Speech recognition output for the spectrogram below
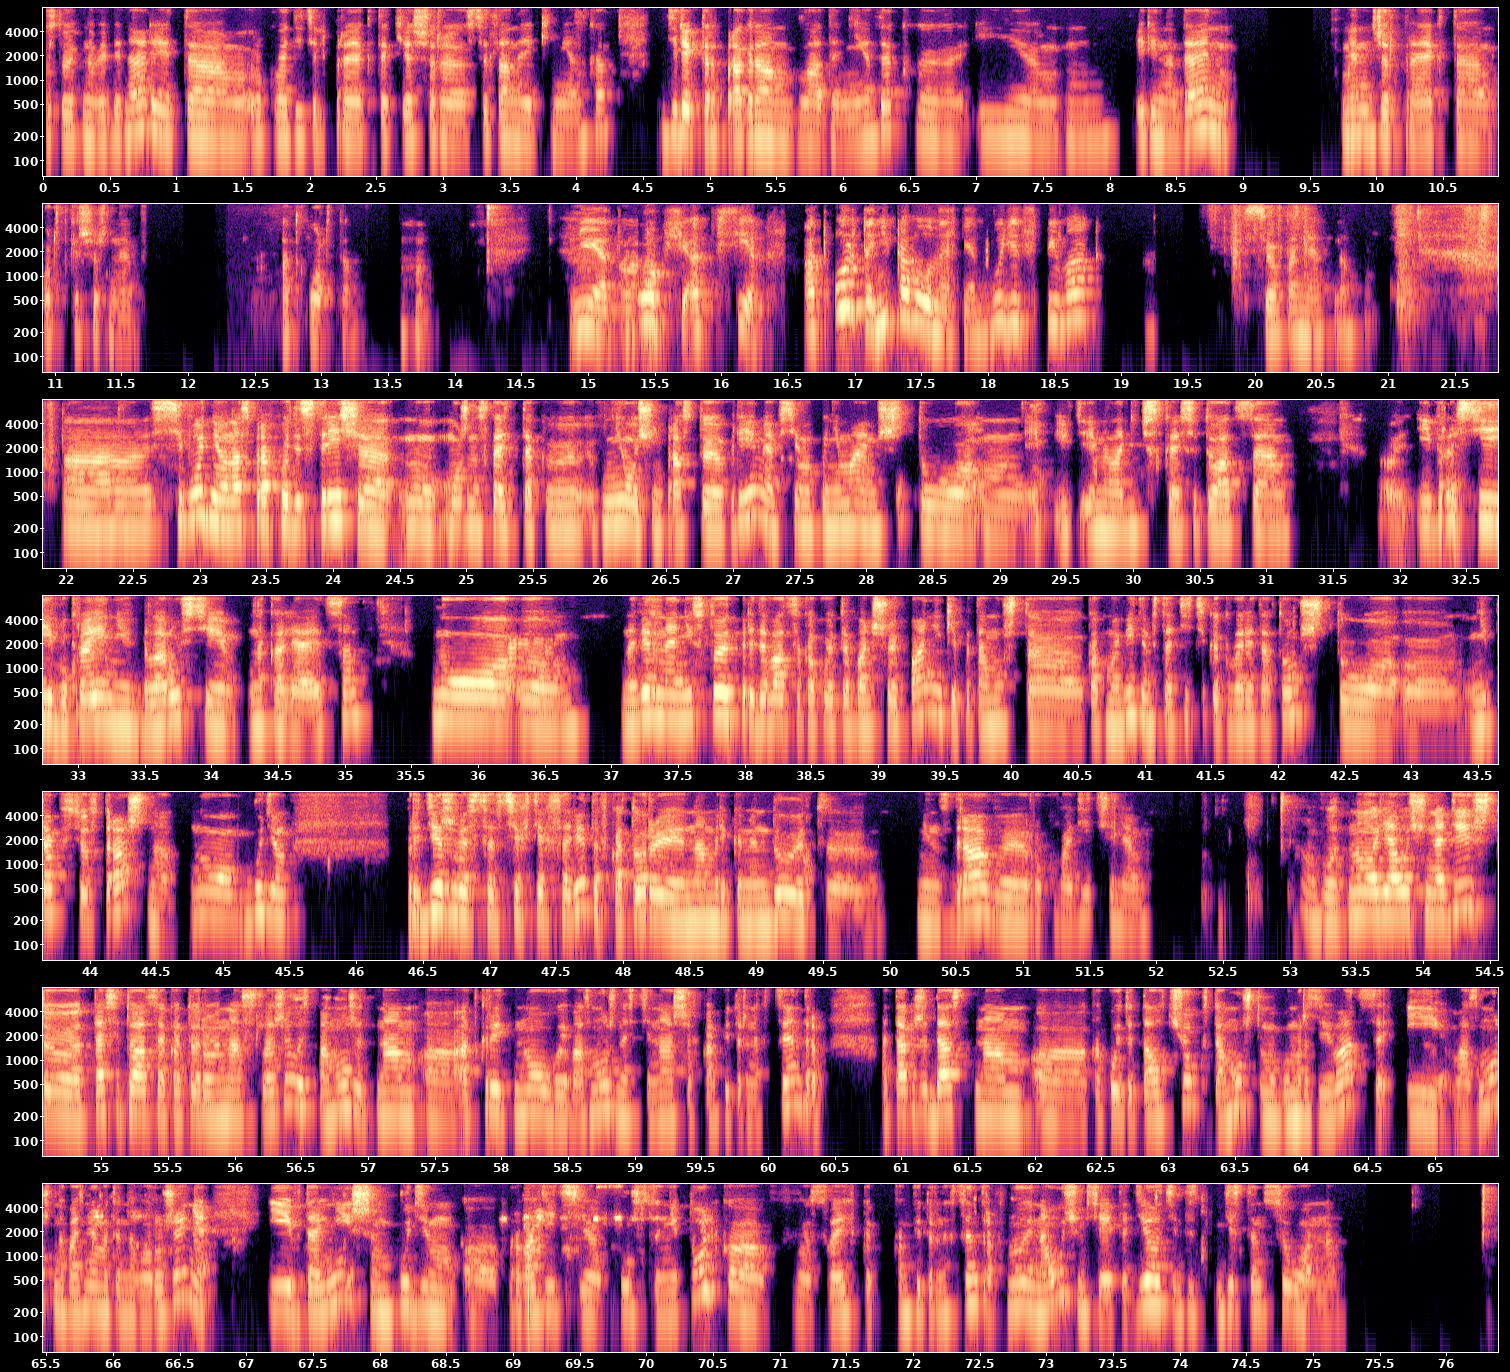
присутствует на вебинаре. Это руководитель проекта Кешера Светлана Якименко, директор программ Влада Недок э, и Ирина Дайн, менеджер проекта Орткешернет от Орта. Нет, а, общий от всех. От Орта никого у нас нет. Будет спивак. Все понятно. А, сегодня у нас проходит встреча, ну, можно сказать так, э, в не очень простое время. Все мы понимаем, что эпидемиологическая ситуация э, и в России, и в Украине, и в Беларуси накаляется. Но, э, наверное, не стоит передаваться какой-то большой панике, потому что, как мы видим, статистика говорит о том, что не так все страшно, но будем придерживаться всех тех советов, которые нам рекомендуют Минздравы, руководители. Вот. Но я очень надеюсь, что та ситуация, которая у нас сложилась, поможет нам э, открыть новые возможности наших компьютерных центров, а также даст нам э, какой-то толчок к тому, что мы будем развиваться и, возможно, возьмем это на вооружение и в дальнейшем будем э, проводить курсы не только в своих компьютерных центрах, но и научимся это делать дистанционно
